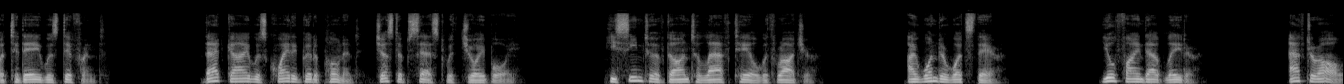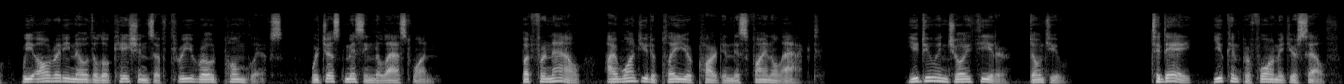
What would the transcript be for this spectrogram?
but today was different. That guy was quite a good opponent, just obsessed with Joy Boy. He seemed to have gone to Laugh Tale with Roger. I wonder what's there. You'll find out later. After all, we already know the locations of three road poneglyphs, we're just missing the last one. But for now, I want you to play your part in this final act. You do enjoy theater, don't you? Today, you can perform it yourself.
